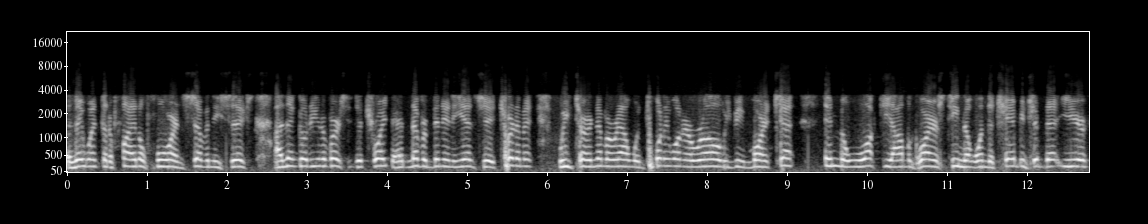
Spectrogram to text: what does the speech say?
and they went to the Final Four in '76. I then go to University of Detroit. They had never been in the NCAA tournament. We turned them around, won 21 in a row. We beat Marquette in Milwaukee, Al McGuire's team that won the championship that year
